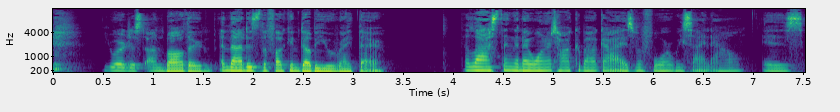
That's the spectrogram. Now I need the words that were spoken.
you are just unbothered. And that is the fucking W right there. The last thing that I want to talk about, guys, before we sign out is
